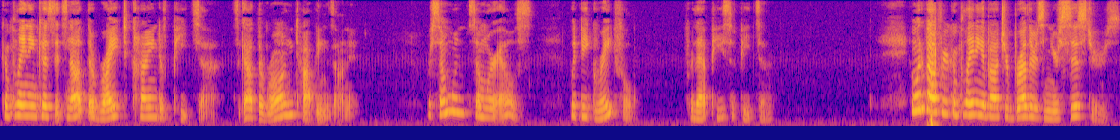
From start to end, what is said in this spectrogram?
complaining because it's not the right kind of pizza. It's got the wrong toppings on it. Or someone somewhere else would be grateful for that piece of pizza. And what about if you're complaining about your brothers and your sisters?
